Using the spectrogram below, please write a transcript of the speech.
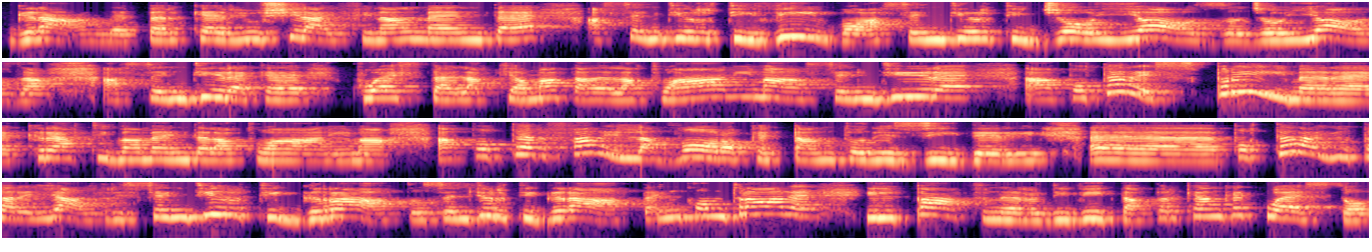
grande perché riuscirai finalmente a sentirti vivo, a sentirti gioioso, gioiosa, a sentire che questa è la chiamata della tua anima, a sentire a poter esprimere creativamente la tua anima, a poter fare il lavoro che tanto desideri, eh, poter aiutare gli altri, sentirti grato, sentirti grata, incontrare il partner di vita, perché anche questo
